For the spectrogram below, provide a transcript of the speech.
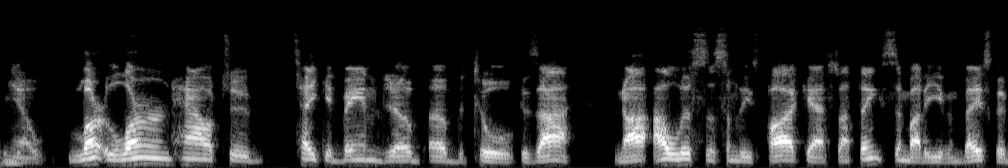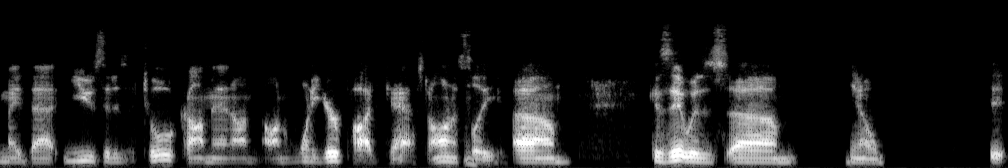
you know learn learn how to take advantage of, of the tool because I you know I, I, listen to some of these podcasts. I think somebody even basically made that use it as a tool comment on on one of your podcasts. Honestly, because mm-hmm. um, it was um, you know it,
